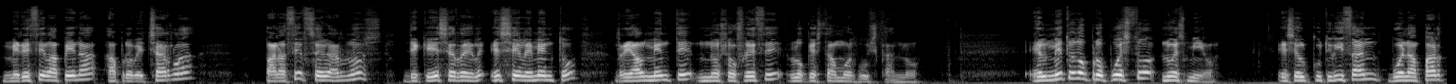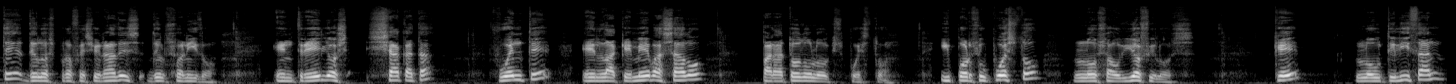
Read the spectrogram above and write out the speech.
merece la pena aprovecharla para cerciorarnos de que ese, ese elemento realmente nos ofrece lo que estamos buscando. El método propuesto no es mío, es el que utilizan buena parte de los profesionales del sonido, entre ellos Shakata, fuente en la que me he basado para todo lo expuesto. Y por supuesto, los audiófilos, que lo utilizan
